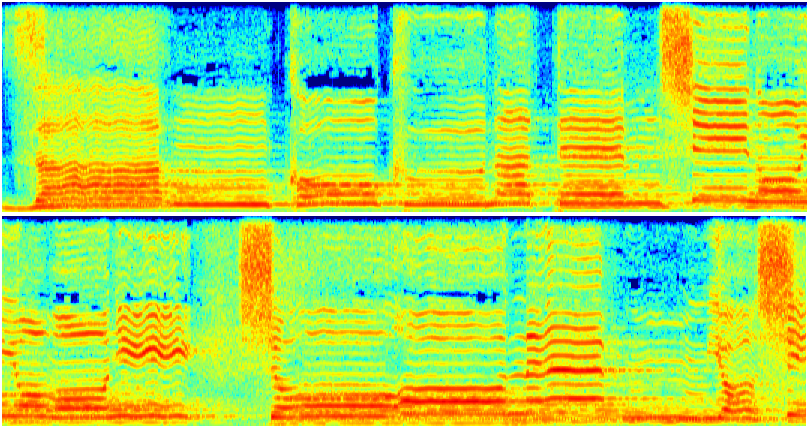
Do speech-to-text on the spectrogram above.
残酷な天使のように少年よし。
